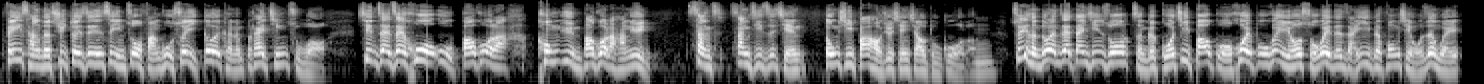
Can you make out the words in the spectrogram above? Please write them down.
非常的去对这件事情做防护，所以各位可能不太清楚哦。现在在货物包括了空运，包括了航运上上机之前，东西包好就先消毒过了。所以很多人在担心说，整个国际包裹会不会有所谓的染疫的风险？我认为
